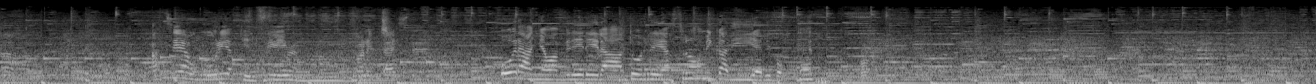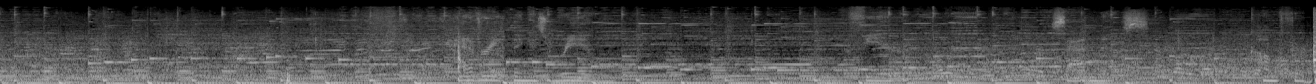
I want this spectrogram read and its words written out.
a... grazie e auguri a tutti, buone feste. Ora andiamo a vedere la torre astronomica di Harry Potter. Is real. Fear, sadness, comfort.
